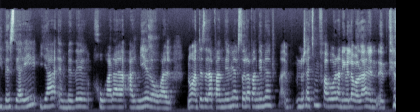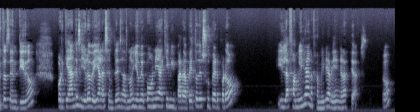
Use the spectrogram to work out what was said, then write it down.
Y desde ahí ya, en vez de jugar al miedo o al, ¿no? Antes de la pandemia, esto de la pandemia nos ha hecho un favor a nivel laboral en, en cierto sentido, porque antes, yo lo veía en las empresas, ¿no? Yo me ponía aquí mi parapeto de super pro y la familia, la familia bien, gracias. ¿no?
